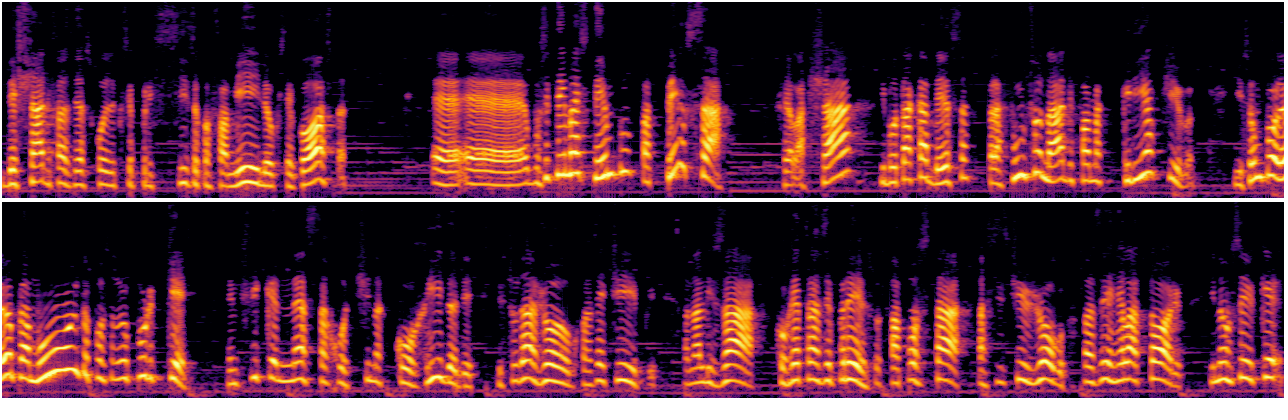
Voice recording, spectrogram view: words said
deixar de fazer as coisas que você precisa com a família ou que você gosta, é, é, você tem mais tempo para pensar, relaxar e botar a cabeça para funcionar de forma criativa. Isso é um problema para muito apostador, por quê? A gente fica nessa rotina corrida de estudar jogo, fazer tip, analisar, correr atrás de preço, apostar, assistir jogo, fazer relatório e não sei o que.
